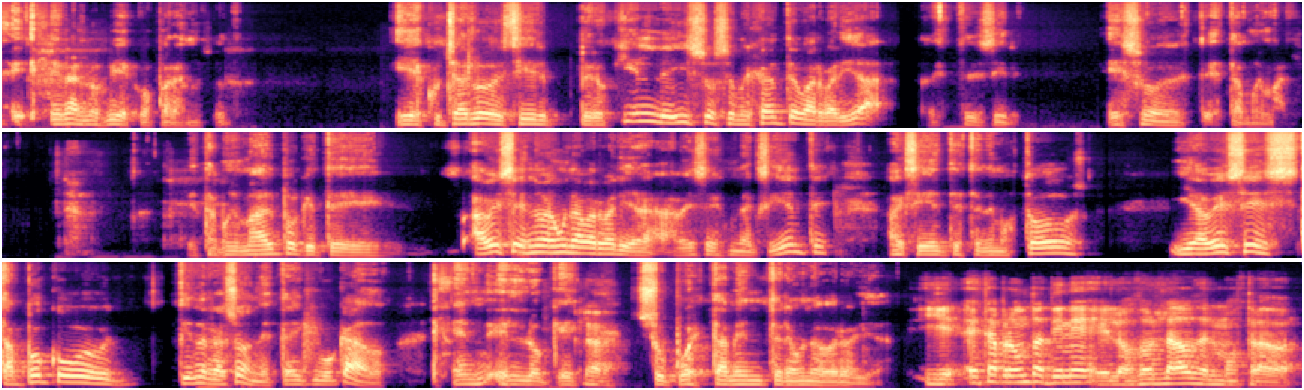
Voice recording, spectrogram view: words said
eran los viejos para nosotros y escucharlo decir, pero ¿quién le hizo semejante barbaridad? Es decir, eso este, está muy mal. Está muy mal porque te... A veces no es una barbaridad, a veces es un accidente, accidentes tenemos todos, y a veces tampoco tiene razón, está equivocado en, lo que supuestamente era una barbaridad. Y esta pregunta tiene los dos lados del mostrador.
